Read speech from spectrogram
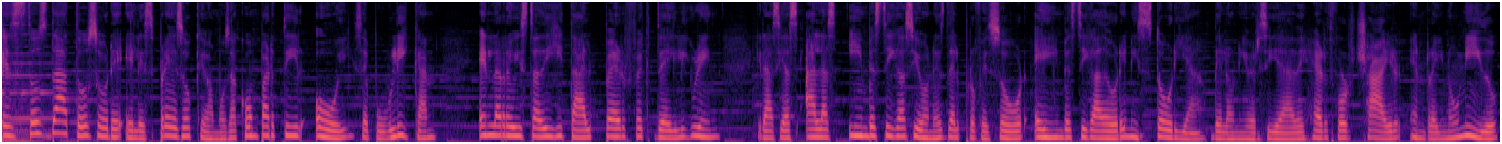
Estos datos sobre el espresso que vamos a compartir hoy se publican en la revista digital Perfect Daily Green gracias a las investigaciones del profesor e investigador en historia de la Universidad de Hertfordshire en Reino Unido,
